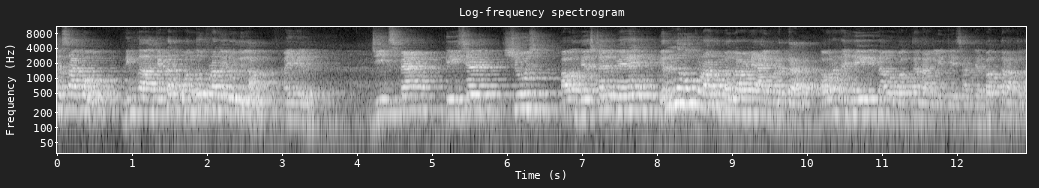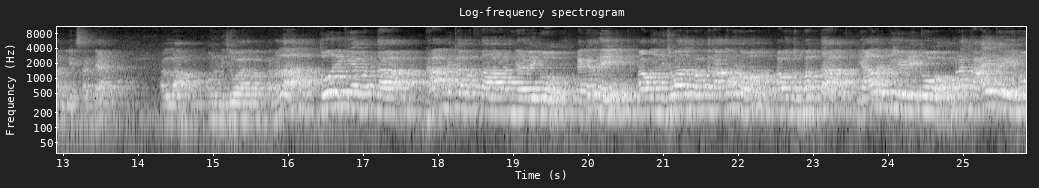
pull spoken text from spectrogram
ಅಷ್ಟೇ ಸಾಕು. ನಿಮ್ಗೆ ಆ ಕೆಟ್ಟದ್ದು ಒಂದು ಕೂಡ ಇರುವುದಿಲ್ಲ, ಮೈ ಮೇಲೆ. Jeans pant T shirt shoes ಒಂದು ಹೇರ್ ಸ್ಟೈಲ್ ಬೇರೆ ಎಲ್ಲವೂ ಕೂಡ ಬದಲಾವಣೆ ಆಗಿಬಿಡುತ್ತೆ. ಅವರನ್ನು ಹೇಗೆ ನಾವು ಭಕ್ತನಾಗ್ಲಿಕ್ಕೆ ಸಾಧ್ಯ ಭಕ್ತ ಅಂತ ನನ್ಲಿಕ್ಕೆ ಸಾಧ್ಯ ಅಲ್ಲ. ಅವನು ನಿಜವಾದ ಭಕ್ತನಲ್ಲ. ತೋರಿಕೆಯ ಭಕ್ತ, ಧಾರ್ಮಿಕ ಭಕ್ತ ಅಂತ ಹೇಳಬೇಕು. ಯಾಕಂದ್ರೆ ಅವನು ನಿಜವಾದ ಭಕ್ತನಾದವನು ಆ ಒಂದು ಭಕ್ತ ಯಾವ ರೀತಿ ಇರಬೇಕು ಅವನ ಕಾಯಕ ಏನು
